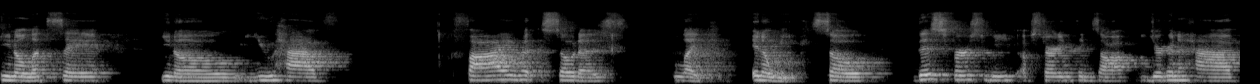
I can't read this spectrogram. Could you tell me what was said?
you know let's say you know you have five sodas like in a week. So this first week of starting things off, you're gonna have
